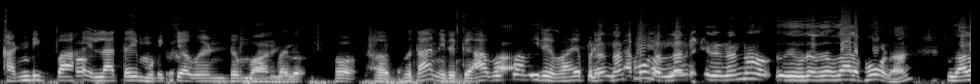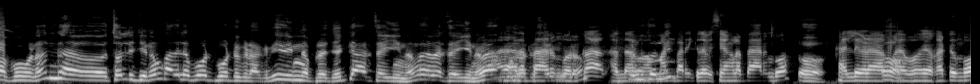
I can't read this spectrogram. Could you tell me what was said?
கண்டிப்பாக எல்லாத்தையும் முடிக்க வேண்டும். தான் இருக்கு. உதால போனான் உதால போனேன் இந்த சொல்லிச்சு நம்ம அதுல போட்டு போட்டு கிடக்குது. இது இந்த ப்ராஜெக்ட் யார் செய்யணும்? செய்யணும்? பாருங்க அந்த மண் பறிக்கிற விஷயங்களை பாருங்க. கல்லுகளை. கட்டுங்க.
